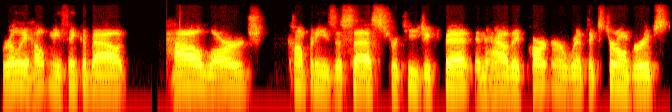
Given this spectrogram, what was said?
Really helped me think about how large companies assess strategic fit and how they partner with external groups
